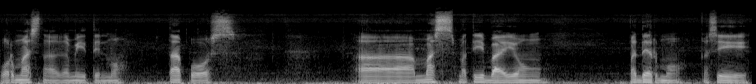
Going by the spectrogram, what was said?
formas na gagamitin mo. Tapos, ah, mas matibay yung pader mo kasi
